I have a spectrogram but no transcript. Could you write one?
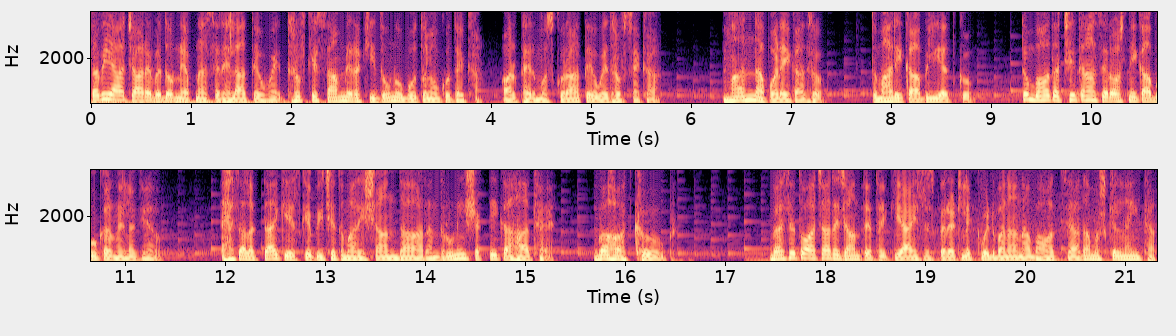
तभी आचार्य विदुर ने अपना सिर हिलाते हुए ध्रुव के सामने रखी दोनों बोतलों को देखा और फिर मुस्कुराते हुए ध्रुव से कहा, मानना पड़ेगा ध्रुव, तुम्हारी काबिलियत को। तुम बहुत अच्छी तरह से रोशनी काबू करने लगे हो। ऐसा लगता है कि इसके पीछे तुम्हारी शानदार अंदरूनी शक्ति का हाथ है। बहुत खूब। वैसे तो आचार्य जानते थे कि आइस स्पिरिट लिक्विड बनाना बहुत ज़्यादा मुश्किल नहीं था।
